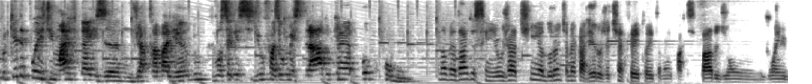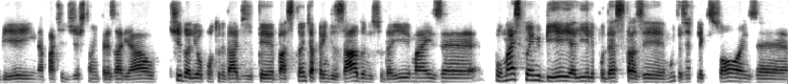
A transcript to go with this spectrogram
por que depois de mais de 10 anos já trabalhando, você decidiu fazer um mestrado que é pouco comum? Na verdade, assim, eu já tinha, durante a minha carreira, eu já tinha feito aí também, participado de um, de um MBA na parte de gestão empresarial, tido ali a oportunidade de ter bastante aprendizado nisso daí, mas é, por mais que o MBA ali ele pudesse trazer muitas reflexões, é,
